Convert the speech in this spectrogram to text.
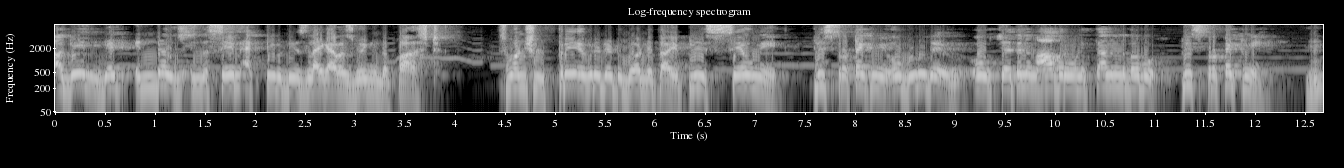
again get indulged in the same activities like I was doing in the past. So, one should pray every day to God Nitai, please save me, please protect me, oh Gurudev, oh Chaitanya Mahaprabhu, Nityananda Prabhu, please protect me. Hmm?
